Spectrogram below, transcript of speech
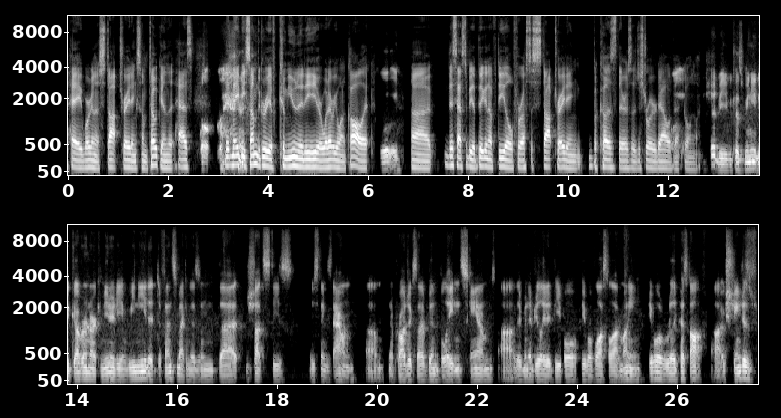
hey, we're going to stop trading some token that has well, it may be some degree of community or whatever you want to call it. Absolutely. Uh, this has to be a big enough deal for us to stop trading because there's a destroyer DAO event going on. It should be because we need to govern our community and we need a defense mechanism that shuts these these things down um, you know, projects that have been blatant scams. Uh, they've manipulated people. People have lost a lot of money. People are really pissed off. Uh, exchanges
